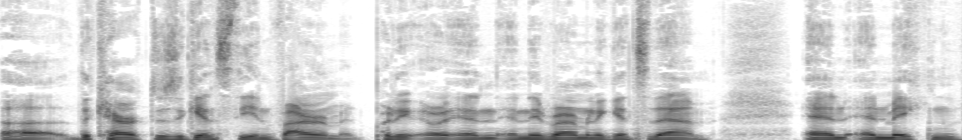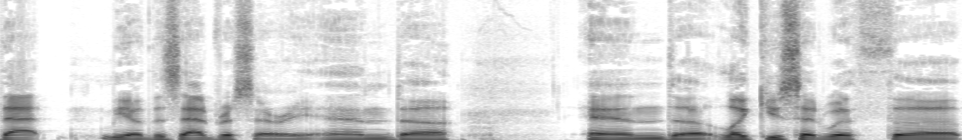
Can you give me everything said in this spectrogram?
uh, the characters against the environment, putting uh, and, and the environment against them, and and making that you know this adversary. And uh, and uh, like you said with uh,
